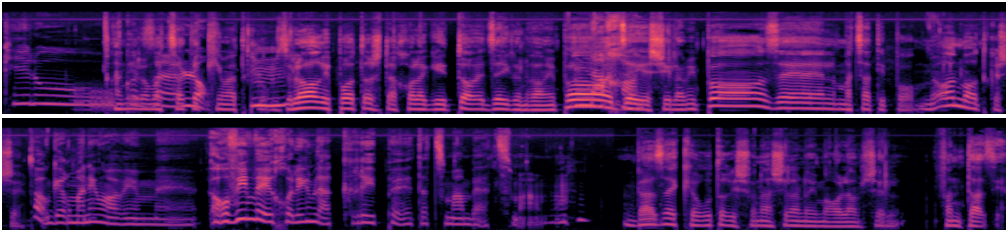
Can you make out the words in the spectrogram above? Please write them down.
כאילו... אני לא מצאתי כמעט כלום. Mhm. זה לא הארי פוטר שאתה יכול להגיד, טוב, את זה היא גנבה מפה, את זה נכון. היא השילה מפה, זה מצאתי פה. מאוד מאוד קשה. טוב, גרמנים אוהבים, אה, אוהבים ויכולים להקריפ את עצמם בעצמם. ואז ההיכרות הראשונה שלנו עם העולם של פנטזיה.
